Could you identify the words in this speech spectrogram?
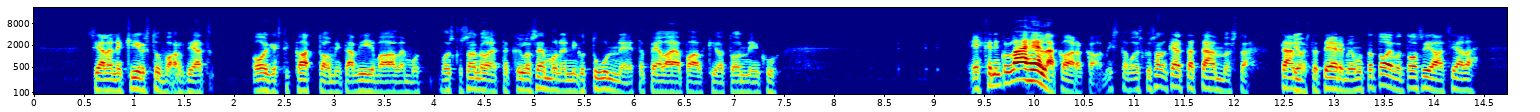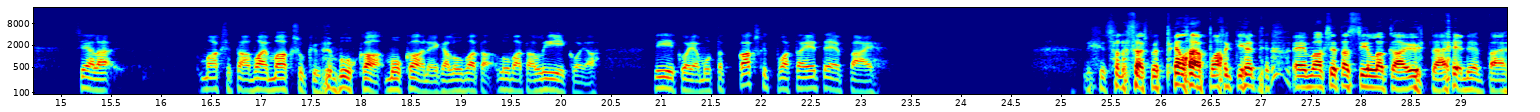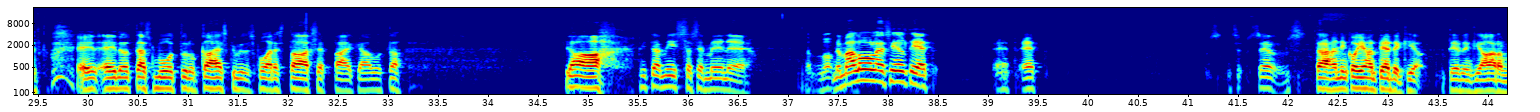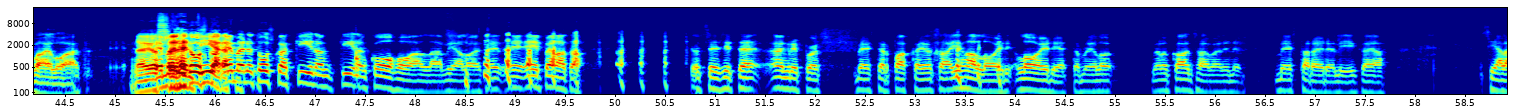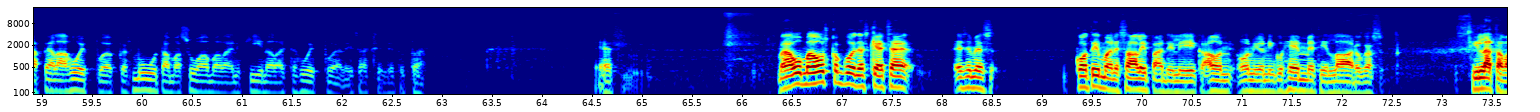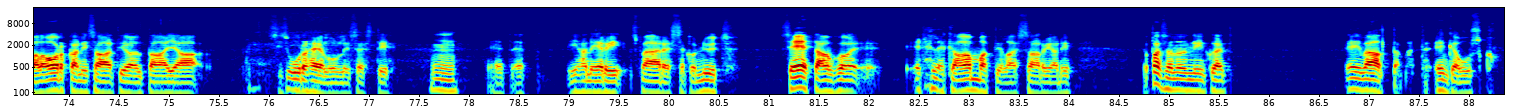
siellä ne kirstuvartijat oikeasti katsoo mitä viivaalle, mutta voisiko sanoa, että kyllä on semmoinen niin tunne, että pelaajapalkkiot on niin kuin, ehkä niin kuin lähellä karkaamista, voisiko sanoa, käyttää tämmöistä, tämmöistä termiä, mutta toivon tosiaan, että siellä, siellä maksetaan vain maksukyvyn mukaan, mukaan eikä luvata, luvata liikoja liikoja, mutta 20 vuotta eteenpäin, niin sanotaan, että pelaajapalkkiot ei makseta silloinkaan yhtään enempää. Että ei, ei ne ole tässä muuttunut 20 vuodesta taaksepäinkään, mutta Jaa, mitä missä se menee? No, No mä luulen silti, että et, et, se, se, tämähän niin ihan tietenkin, tietenkin arvailua. Et, no jos en, mä nyt usko, en mä nyt usko, että Kiinan, Kiinan KHL vielä on, että ei, ei, ei, pelata, jos ei sitten Angry Birds Meister pakka jotain ihan loidi, loidi, että meillä on, meillä on kansainvälinen mestareiden liiga ja siellä pelaa huippujoukkoja, muutama suomalainen kiinalaisten huippujen lisäksi. Niin tota, et, mä, mä uskon kuitenkin, että se esimerkiksi kotimainen salibändiliiga on, on jo niin kuin hemmetin laadukas sillä tavalla organisaatioiltaan ja siis urheilullisesti, hmm. että et ihan eri sfääreissä kuin nyt. Se, että onko edelleenkään ammattilaissarja, niin jopa sanon niin kuin, että ei välttämättä, enkä usko.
